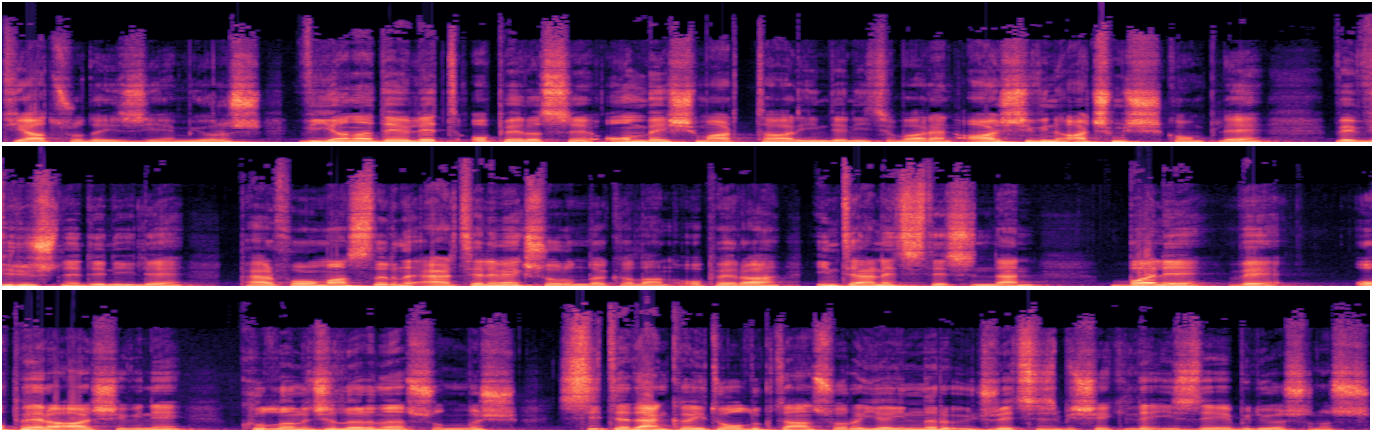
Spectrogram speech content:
Tiyatroda izleyemiyoruz. Viyana Devlet Operası 15 Mart tarihinden itibaren arşivini açmış komple ve virüs nedeniyle performanslarını ertelemek zorunda kalan opera internet sitesinden bale ve opera arşivini kullanıcılarına sunmuş. Siteden kayıt olduktan sonra yayınları ücretsiz bir şekilde izleyebiliyorsunuz.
